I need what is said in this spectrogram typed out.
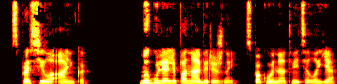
– спросила Анька. «Мы гуляли по набережной», – спокойно ответила я.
